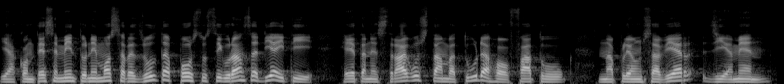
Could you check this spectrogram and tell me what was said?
E acontecimento nemos resulta posto segurança DIT, retan estragos tamba tudo ho fato Napoleão Xavier, Giamen.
